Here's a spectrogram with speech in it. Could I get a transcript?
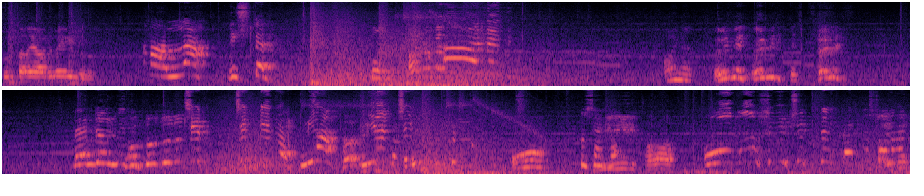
Dur sana yardıma geliyorum. Allah düştüm. Dur. Aynen. Ölmedik, ölmedik de. Ölmedik. ben de ölmedim. Dur, dur, dur. Çık çık dedi. Miyav miyav çık. Aa, Bu sefer. iyi, tamam. Oo baba sen çıktın. Ben de sonra. Evet,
